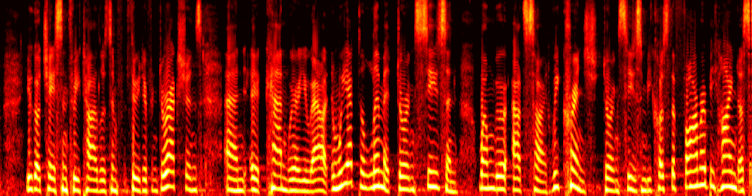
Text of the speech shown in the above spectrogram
you go chasing three toddlers in three different directions, and it can wear you out. And we had to limit during season when we were outside. We cringed during season because the farmer behind us,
